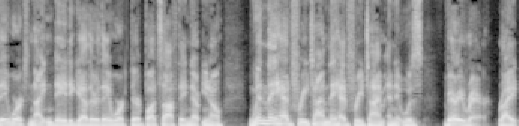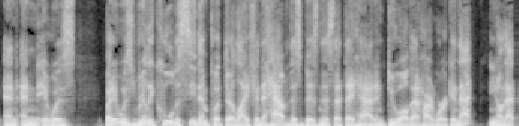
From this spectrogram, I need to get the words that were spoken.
They worked night and day together. They worked their butts off. They never you know when they had free time, they had free time, and it was very rare, right? And and it was. But it was really cool to see them put their life and to have this business that they had and do all that hard work. And that, you know, that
